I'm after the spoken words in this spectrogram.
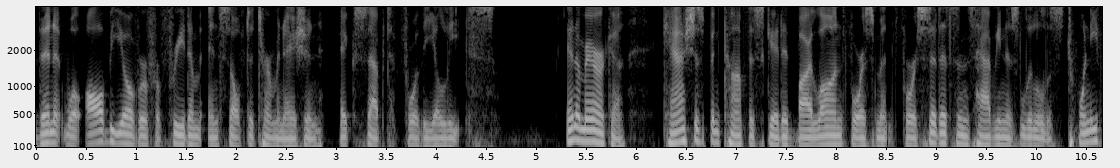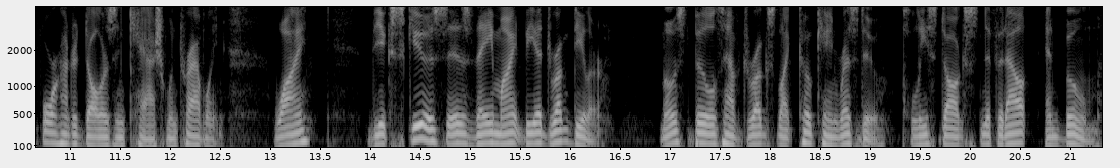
then it will all be over for freedom and self determination, except for the elites. In America, cash has been confiscated by law enforcement for citizens having as little as $2,400 in cash when traveling. Why? The excuse is they might be a drug dealer. Most bills have drugs like cocaine residue. Police dogs sniff it out, and boom,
